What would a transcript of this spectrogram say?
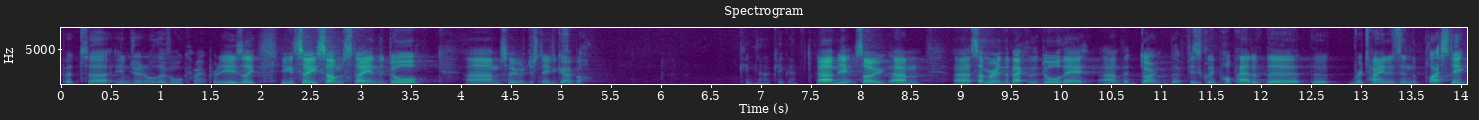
but uh, in general they've all come out pretty easily. You can see some stay in the door, um, so you'll just need to go behind. Keep, no, keep going. Um, yeah, so um, uh, some are in the back of the door there um, that don't that physically pop out of the, the retainers in the plastic,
